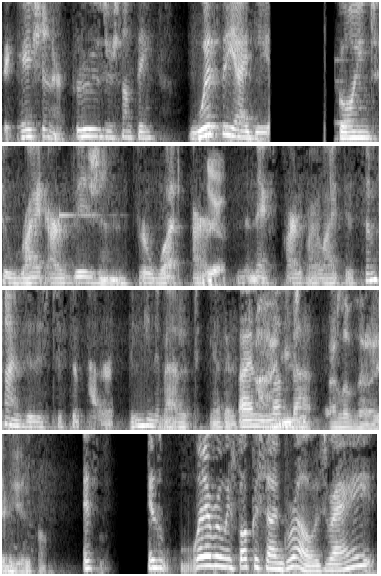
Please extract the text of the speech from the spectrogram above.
vacation or cruise or something with the idea going to write our vision for what our Yeah. the next part of our life is. Sometimes it is just a matter of thinking about it together. I love You're that. I love that idea. people. It's, it's whatever we focus on grows, right?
